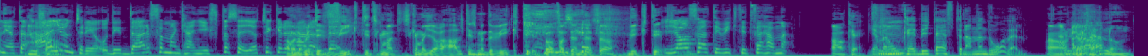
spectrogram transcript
Grejen är att det Jossan. är ju inte det och det är därför man kan gifta sig. Jag tycker det Ja, men det är inte det- viktigt? Ska man, ska man göra allting som inte är viktigt bara för att det inte är så viktigt? Ja, för att det är viktigt för henne. Ja, Okej. Ja, men hon kan ju byta efternamn ändå väl? Ja, okej. Kan hon?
